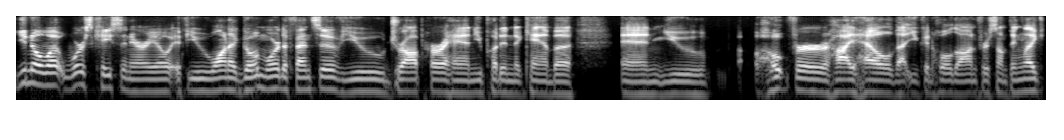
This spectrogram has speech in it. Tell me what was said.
you know what? Worst case scenario, if you want to go more defensive, you drop Hourihane, you put in Nakamba, and you hope for high hell that you can hold on for something. Like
